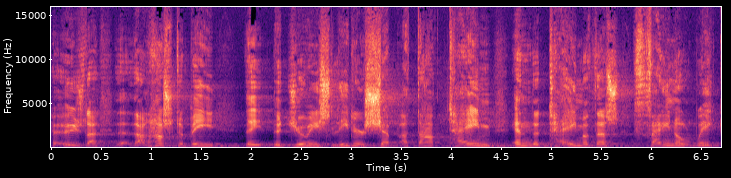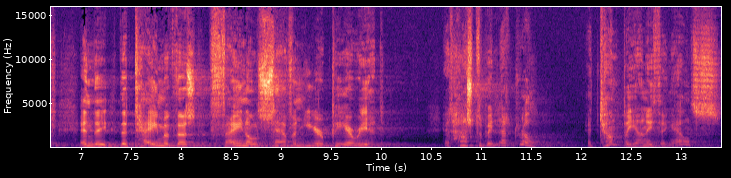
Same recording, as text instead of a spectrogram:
Who's that? That has to be the, the Jewish leadership at that time, in the time of this final week, in the, the time of this final seven year period. It has to be literal. It can't be anything else.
